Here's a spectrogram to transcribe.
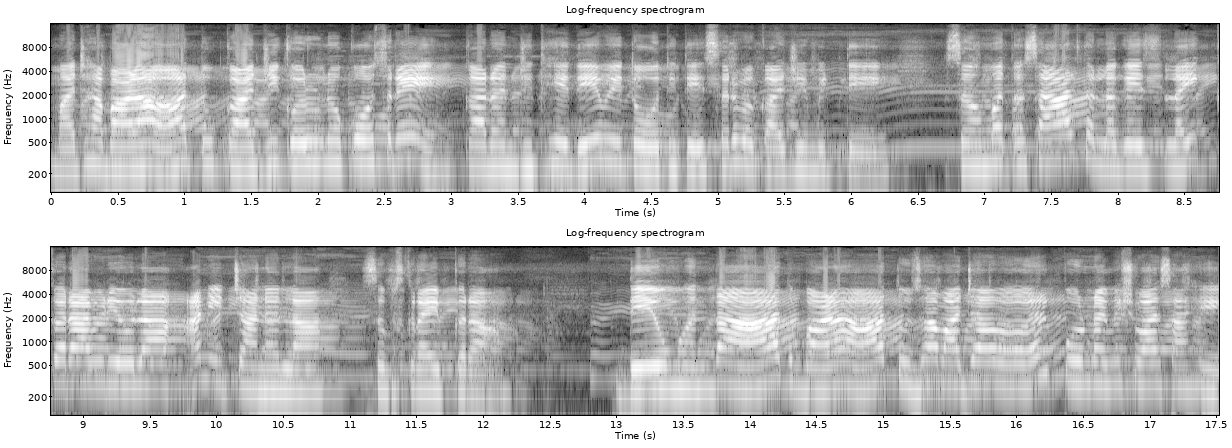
माझ्या बाळा तू काळजी करू नकोस रे कारण जिथे देव येतो तिथे सर्व काळजी मिटते. सहमत असाल तर लगेच लाईक करा व्हिडिओला आणि चॅनलला सबस्क्राईब करा. देव म्हणतात बाळा तुझा माझ्यावर पूर्ण विश्वास आहे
